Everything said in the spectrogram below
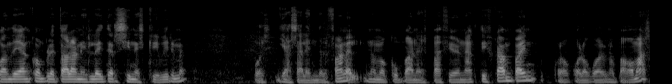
cuando ya han completado la newsletter sin escribirme, pues ya salen del funnel, no me ocupan espacio en Active Campaign, con lo, cual no pago más,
